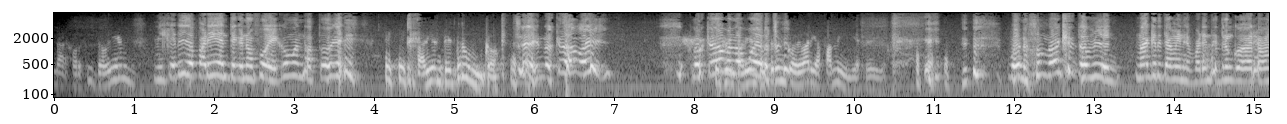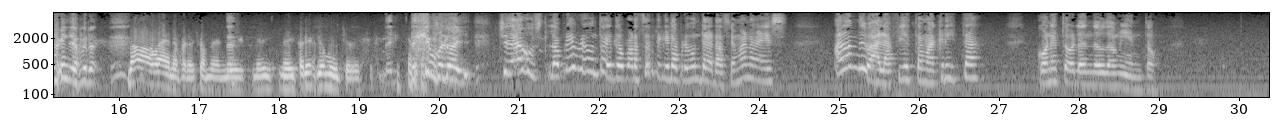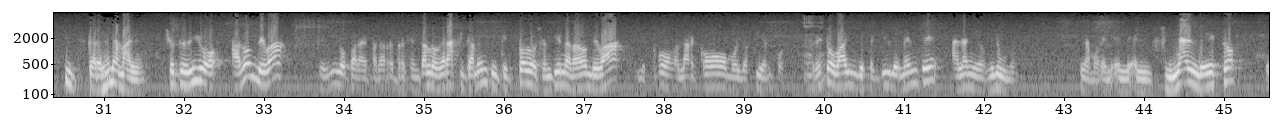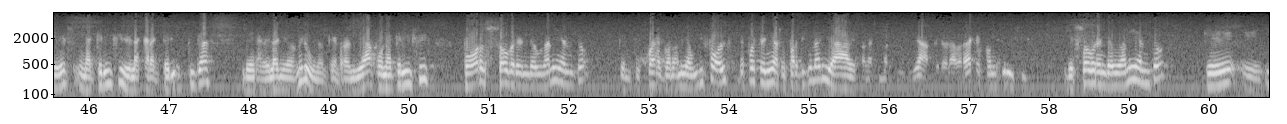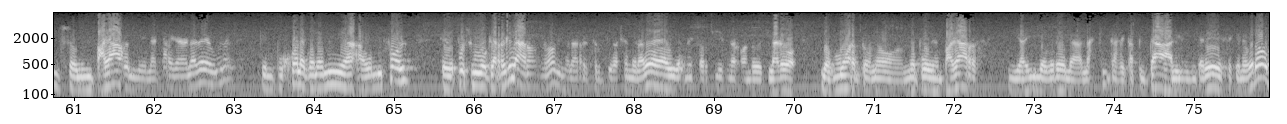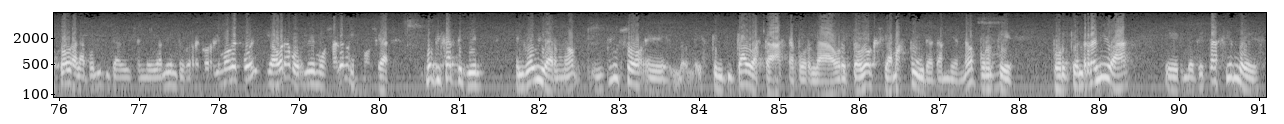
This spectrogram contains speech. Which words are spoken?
andas, Jorgito? ¿Bien? Mi querido pariente que no fue, ¿cómo andas? ¿Todo bien? pariente trunco. Sí, nos quedamos ahí. Nos quedamos en la puerta. trunco de varias familias, te digo. Bueno, Macri también. Macri también es pariente tronco de varias familias, pero No, bueno, pero yo me, me, me- me diferencio mucho de eso. de- dejémoslo ahí. Che, Agus, la primera pregunta que tengo para hacerte, que es la pregunta de la semana, es ¿a dónde va la fiesta macrista con esto del endeudamiento? Y termina mal. Yo te digo, ¿a dónde va? Te digo para, para representarlo gráficamente y que todos entiendan a dónde va y después puedo hablar cómo y los tiempos. Pero esto va indefectiblemente al año 2001. Digamos, el, el- el final de esto es una crisis de las características de la del año 2001, que en realidad fue una crisis por sobreendeudamiento que empujó a la economía a un default. Después tenía sus particularidades con la convertibilidad, pero la verdad que fue una crisis de sobreendeudamiento que eh, hizo impagable la carga de la deuda, que empujó a la economía a un default, que después hubo que arreglar, ¿no? Vino la reestructuración de la deuda, Néstor Kirchner cuando declaró los muertos no, no pueden pagar, y ahí logró la- las quitas de capital y de intereses, que logró toda la política de desendeudamiento que recorrimos después, y ahora volvemos a lo mismo. O sea, vos fijate que el gobierno, incluso eh, es criticado hasta, hasta por la ortodoxia más pura también, ¿no? ¿Por qué? Porque en realidad eh, lo que está haciendo es,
